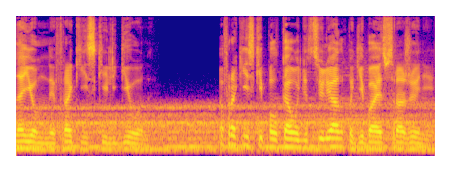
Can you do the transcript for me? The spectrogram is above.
наемные фракийские легионы. А фракийский полководец Юлиан погибает в сражении.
